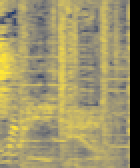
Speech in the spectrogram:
Triple kill!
